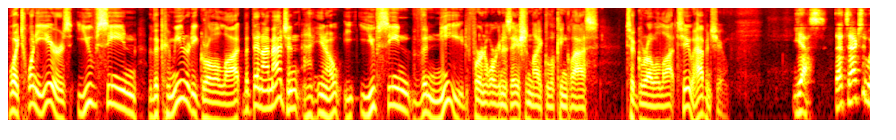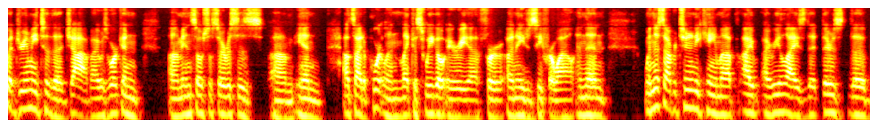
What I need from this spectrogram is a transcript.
Boy, 20 years, you've seen the community grow a lot, but then I imagine, you know, you've seen the need for an organization like Looking Glass to grow a lot too, haven't you? Yes. That's actually what drew me to the job. I was working um, in social services um, in outside of Portland, Lake Oswego area for an agency for a while. And then when this opportunity came up, I, I realized that there's the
